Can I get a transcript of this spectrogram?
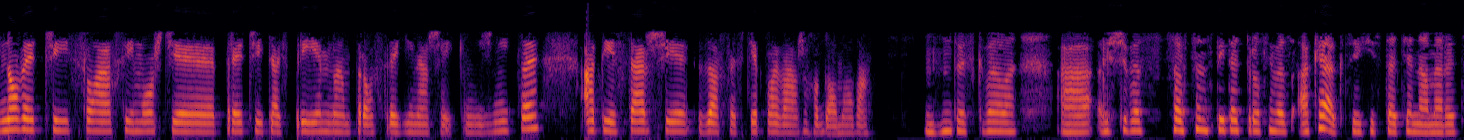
Nové čísla si môžete prečítať v príjemnom prostredí našej knižnice a tie staršie zase v teple vášho domova. Mm-hmm, to je skvelé. A ešte vás sa chcem spýtať, prosím vás, aké akcie chystáte na marec?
